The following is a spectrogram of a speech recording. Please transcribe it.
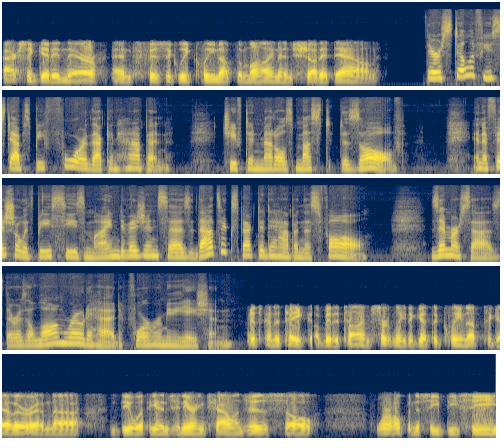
actually get in there and physically clean up the mine and shut it down. There are still a few steps before that can happen. Chieftain Metals must dissolve. An official with BC's mine division says that's expected to happen this fall. Zimmer says there is a long road ahead for remediation. It's going to take a bit of time, certainly, to get the cleanup together and uh, deal with the engineering challenges. So we're hoping to see BC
